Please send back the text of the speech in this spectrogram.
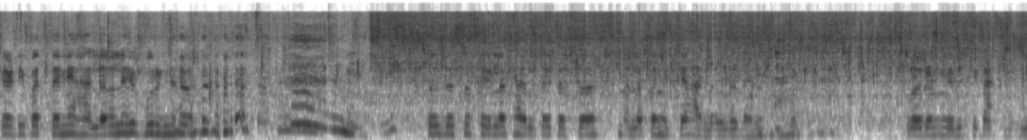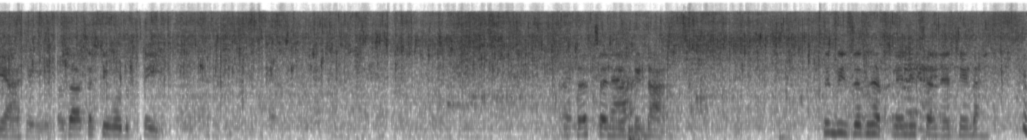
कढीपत्त्याने हलवलं आहे पूर्ण. तो जसं तेलात हलतंय तसं मला पण इथे हलवलं त्यांनी. वरून मिरची टाकलेली आहे. बघा कशी उडते. आता चण्याची डाळ. ते भिजत घातलेली चण्याची डाळ.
